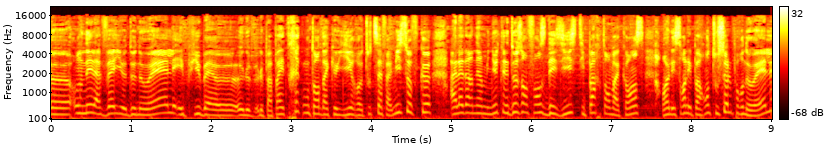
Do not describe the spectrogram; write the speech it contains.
euh, on est la veille de Noël et puis ben, euh, le, le papa est très content d'accueillir euh, toute sa famille, sauf que à la dernière minute les deux enfants se désistent, ils partent en vacances en laissant les parents tout seuls pour Noël.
